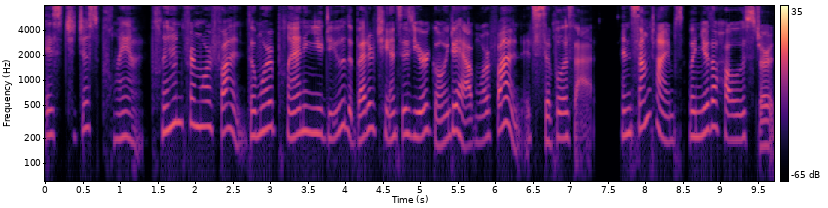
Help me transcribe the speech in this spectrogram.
is to just plan. Plan for more fun. The more planning you do, the better chances you're going to have more fun. It's simple as that. And sometimes when you're the host or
